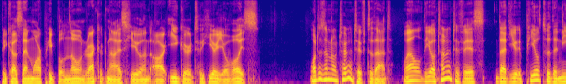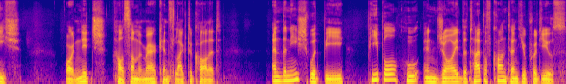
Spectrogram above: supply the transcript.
because then more people know and recognize you and are eager to hear your voice. What is an alternative to that? Well, the alternative is that you appeal to the niche, or niche, how some Americans like to call it. And the niche would be people who enjoy the type of content you produce.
